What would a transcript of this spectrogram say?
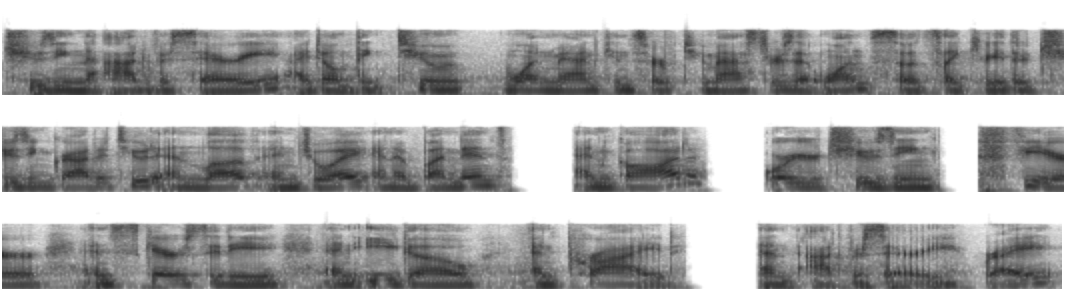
choosing the adversary. I don't think two one man can serve two masters at once. So it's like you're either choosing gratitude and love and joy and abundance and God, or you're choosing fear and scarcity and ego and pride and adversary, right?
